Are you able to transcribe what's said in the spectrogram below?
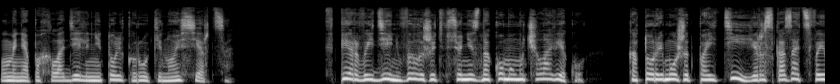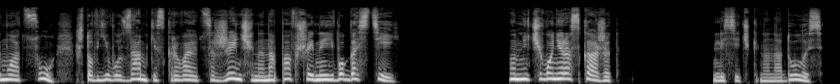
У меня похолодели не только руки, но и сердце. В первый день выложить все незнакомому человеку. который может пойти и рассказать своему отцу, что в его замке скрываются женщины, напавшие на его гостей. Он ничего не расскажет. Лисичкина надулась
